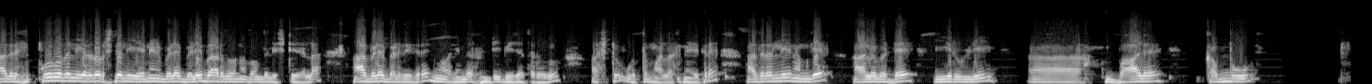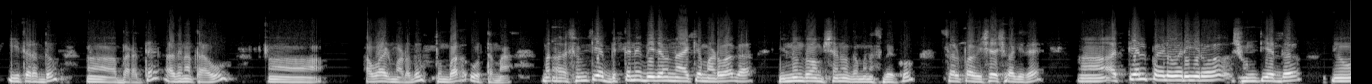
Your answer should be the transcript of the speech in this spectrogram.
ಅದರ ಪೂರ್ವದಲ್ಲಿ ಎರಡು ವರ್ಷದಲ್ಲಿ ಏನೇನು ಬೆಳೆ ಬೆಳಿಬಾರ್ದು ಅನ್ನೋದು ಒಂದು ಲಿಸ್ಟ್ ಇದೆಯಲ್ಲ, ಆ ಬೆಳೆ ಬೆಳೆದಿದ್ರೆ ನೀವು ಅಲ್ಲಿಂದ ಶುಂಠಿ ಬೀಜ ತರೋದು ಅಷ್ಟು ಉತ್ತಮ ಅಲ್ಲ ಸ್ನೇಹಿತರೆ. ಅದರಲ್ಲಿ ನಮಗೆ ಆಲೂಗಡ್ಡೆ, ಈರುಳ್ಳಿ ಬಾಳೆ, ಕಬ್ಬು ಈ ಥರದ್ದು ಬರುತ್ತೆ. ಅದನ್ನು ತಾವು ಅವಾಯ್ಡ್ ಮಾಡೋದು ತುಂಬ ಉತ್ತಮ. ಮತ್ತು ಶುಂಠಿಯ ಬಿತ್ತನೆ ಬೀಜವನ್ನು ಆಯ್ಕೆ ಮಾಡುವಾಗ ಇನ್ನೊಂದು ಅಂಶನೂ ಗಮನಿಸಬೇಕು. ಸ್ವಲ್ಪ ವಿಶೇಷವಾಗಿದೆ. ಅತ್ಯಲ್ಪ ಇಳುವರಿ ಇರೋ ಶುಂಠಿಯದ್ದು ನೀವು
